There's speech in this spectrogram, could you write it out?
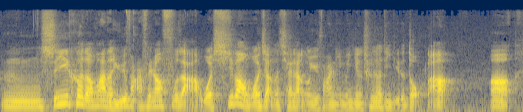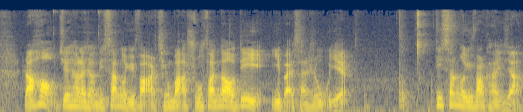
嗯，十一课的话呢，语法非常复杂，我希望我讲的前两个语法你们已经彻彻底底的懂了啊。然后接下来讲第三个语法，请把书翻到第一百三十五页。第三个语法看一下，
